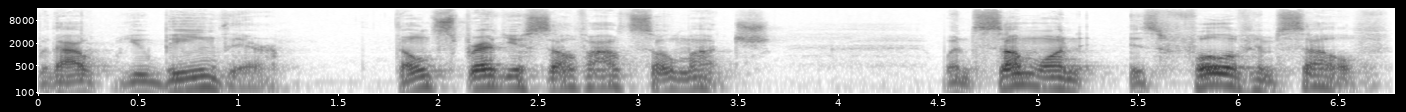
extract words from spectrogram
without you being there. Don't spread yourself out so much. When someone is full of himself,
